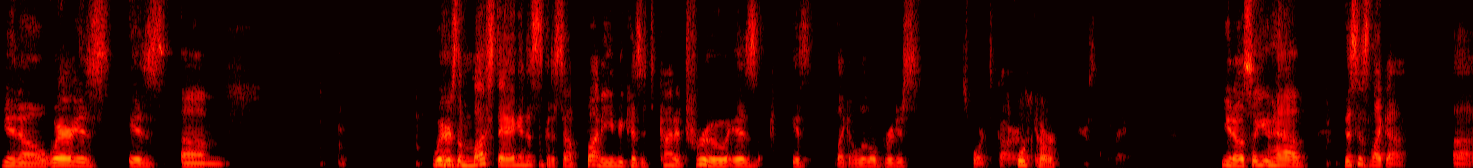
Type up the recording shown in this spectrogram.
You know, where is is um whereas the Mustang, and this is gonna sound funny because it's kind of true, is is like a little British sports car. sports like car. You know, so you have this is like a, a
